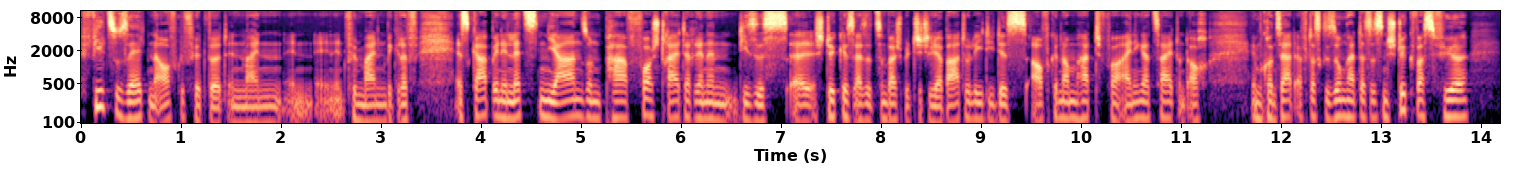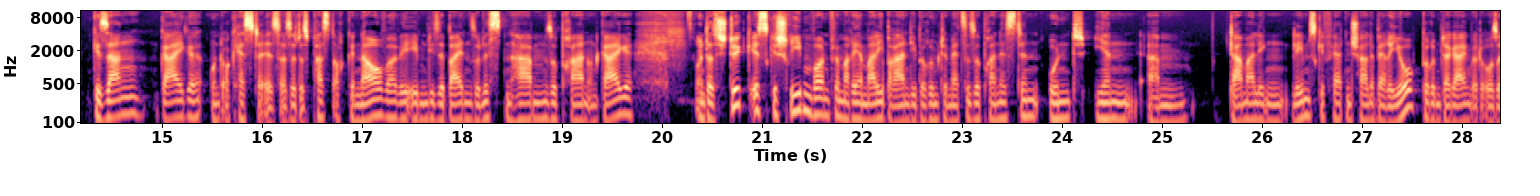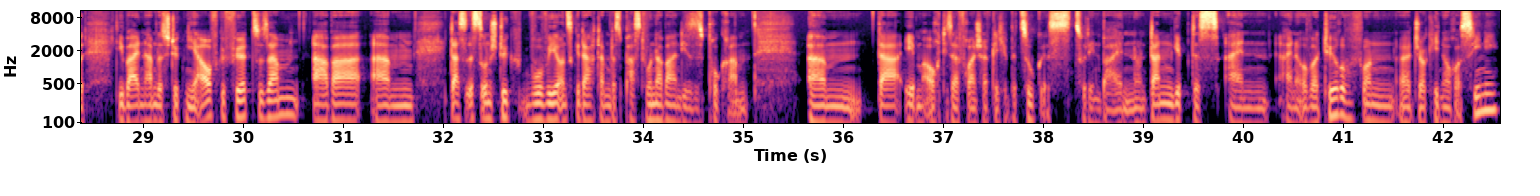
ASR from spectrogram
viel zu selten aufgeführt wird in meinen, in, in, für meinen Begriff. Es gab in den letzten Jahren so ein paar Vorstreiterinnen dieses äh, Stückes, also zum Beispiel Cecilia Bartoli, die das aufgenommen hat vor einiger Zeit und auch im Konzert öfters gesungen hat. Das ist ein Stück, was für Gesang, Geige und Orchester ist. Also das passt auch genau, weil wir eben diese beiden Solisten haben, Sopran und Geige. Und das Stück ist geschrieben worden für Maria Malibran, die berühmte Mezzosopranistin, und ihren ähm, damaligen Lebensgefährten Charles Berriot, berühmter Geigenvirtuose. Die beiden haben das Stück nie aufgeführt zusammen, aber ähm, das ist so ein Stück, wo wir uns gedacht haben, das passt wunderbar in dieses Programm. Ähm, da eben auch dieser freundschaftliche Bezug ist zu den beiden. Und dann gibt es ein, eine Ouvertüre von äh, Gioacchino Rossini.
